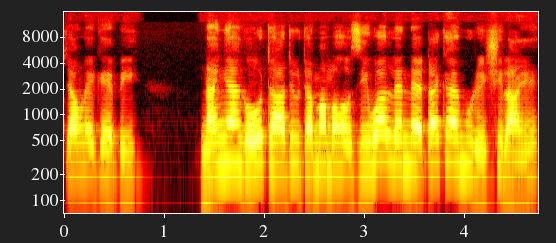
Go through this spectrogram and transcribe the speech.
ပြောင်းလဲခဲ့ပြီးနိုင်ငံကိုဓာတုဒါမှမဟုတ်ဇီဝလက်နက်တိုက်ခိုက်မှုတွေရှိလာရင်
